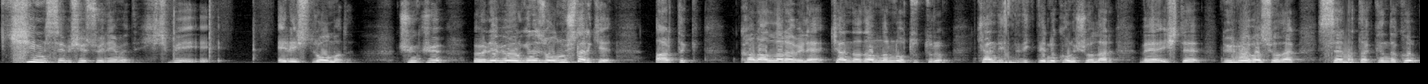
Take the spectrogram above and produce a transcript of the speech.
Kimse bir şey söyleyemedi. Hiçbir e, eleştiri olmadı. Çünkü öyle bir organize olmuşlar ki artık kanallara bile kendi adamlarını oturtturup kendi istediklerini konuşuyorlar. Ve işte düğmeye basıyorlar. Serhat hakkında konu...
